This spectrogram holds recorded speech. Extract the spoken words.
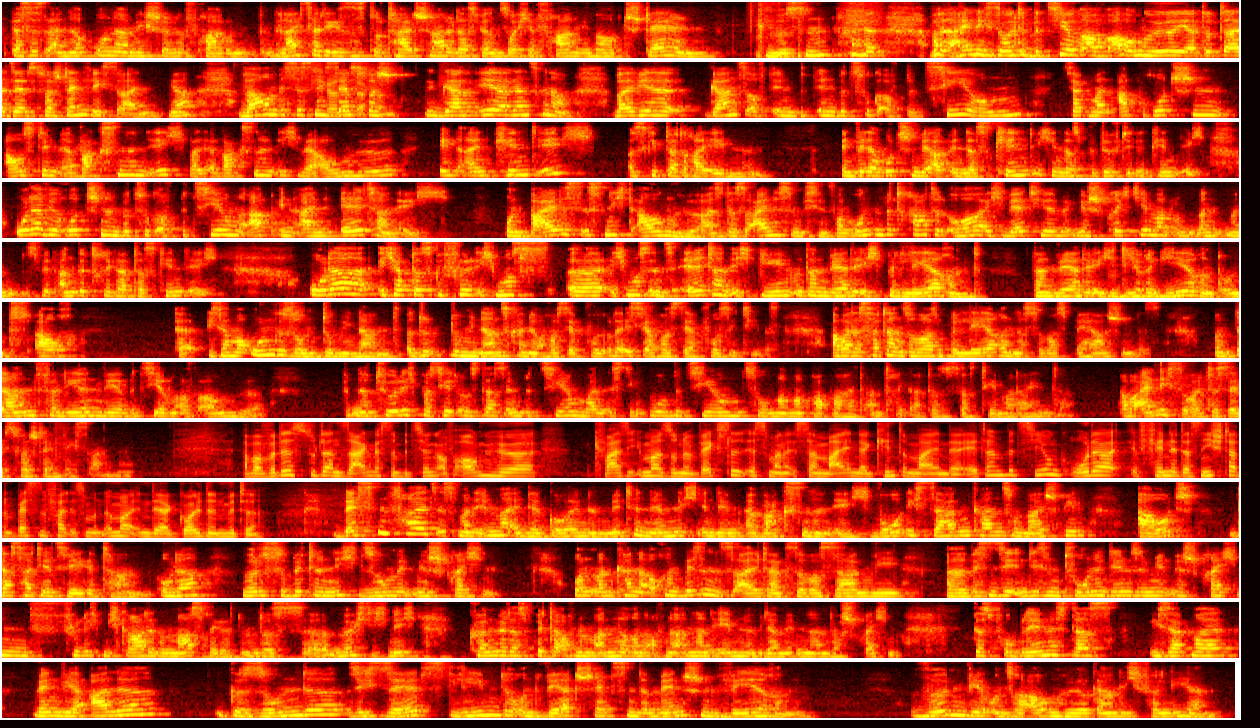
Das ist eine unheimlich schöne Frage. Und gleichzeitig ist es total schade, dass wir uns solche Fragen überhaupt stellen müssen, weil eigentlich sollte Beziehung auf Augenhöhe ja total selbstverständlich sein. Ja? Warum ist es nicht selbstverständlich? Ja, ganz genau. Weil wir ganz oft in, in Bezug auf Beziehungen, ich sag mal, abrutschen aus dem Erwachsenen-Ich, weil Erwachsenen-Ich wäre Augenhöhe, in ein Kind-Ich. Also es gibt da drei Ebenen. Entweder rutschen wir ab in das Kind-Ich, in das bedürftige Kind-Ich, oder wir rutschen in Bezug auf Beziehungen ab in ein Eltern-Ich. Und beides ist nicht Augenhöhe. Also das eine ist ein bisschen von unten betrachtet, oh, ich werde hier, mit mir spricht jemand und man, man, es wird angetriggert, das Kind ich. Oder ich habe das Gefühl, ich muss, äh, ich muss ins Eltern-Ich gehen und dann werde ich belehrend, dann werde ich mhm. dirigierend und auch, äh, ich sag mal, ungesund dominant. Also Dominanz kann ja auch was sehr, oder ist ja auch was sehr Positives. Aber das hat dann sowas Belehrendes, sowas Beherrschendes. Und dann verlieren wir Beziehungen auf Augenhöhe. Natürlich passiert uns das in Beziehungen, weil es die Urbeziehung zu Mama, Papa halt antriggert. Das ist das Thema dahinter. Aber eigentlich sollte es selbstverständlich sein. Ne? Aber würdest du dann sagen, dass eine Beziehung auf Augenhöhe quasi immer so eine Wechsel ist? Man ist dann mal in der Kind- und mal in der Elternbeziehung? Oder findet das nicht statt? Im besten Fall ist man immer in der goldenen Mitte? Bestenfalls ist man immer in der goldenen Mitte, nämlich in dem Erwachsenen-Ich, wo ich sagen kann, zum Beispiel, ouch, das hat jetzt wehgetan. Oder würdest du bitte nicht so mit mir sprechen? Und man kann auch im Business-Alltag sowas sagen wie, äh, wissen Sie, in diesem Ton, in dem Sie mit mir sprechen, fühle ich mich gerade gemaßregelt und das äh, möchte ich nicht. Können wir das bitte auf einem anderen, auf einer anderen Ebene wieder miteinander sprechen? Das Problem ist, dass, ich sag mal, wenn wir alle gesunde, sich selbst liebende und wertschätzende Menschen wären, würden wir unsere Augenhöhe gar nicht verlieren.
